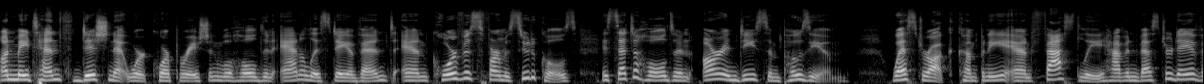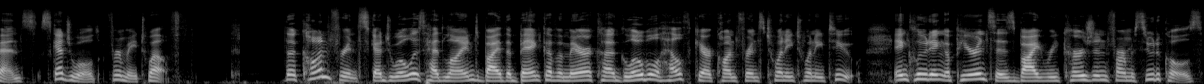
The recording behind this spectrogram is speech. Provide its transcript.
On May 10th, Dish Network Corporation will hold an Analyst Day event and Corvus Pharmaceuticals is set to hold an R&D symposium. Westrock Company and Fastly have Investor Day events scheduled for May 12th. The conference schedule is headlined by the Bank of America Global Healthcare Conference 2022, including appearances by Recursion Pharmaceuticals,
